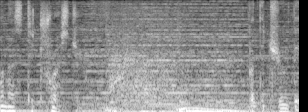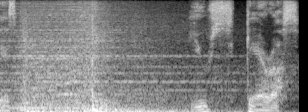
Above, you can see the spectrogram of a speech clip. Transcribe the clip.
Want us to trust you. But the truth is, you scare us.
